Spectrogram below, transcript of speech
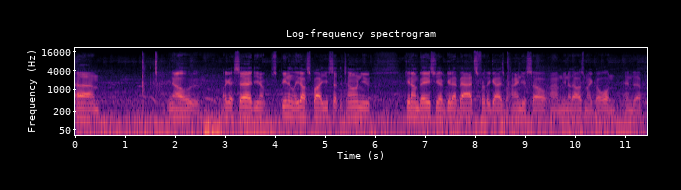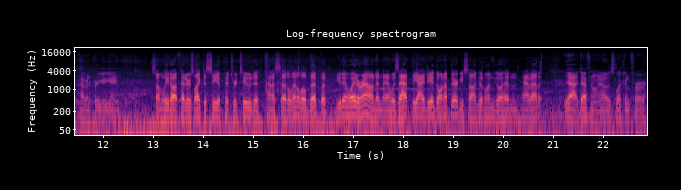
um, you know, like I said, you know, being in the leadoff spot, you set the tone. You get on base, you have good at bats for the guys behind you. So, um, you know, that was my goal and ended up having a pretty good game. Some leadoff hitters like to see a pitch or two to kind of settle in a little bit, but you didn't wait around. And, and was that the idea going up there? If you saw a good one, go ahead and have at it? Yeah, definitely. I was looking for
